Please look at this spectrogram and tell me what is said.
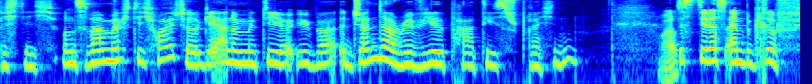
Richtig. Und zwar möchte ich heute gerne mit dir über Gender Reveal Partys sprechen. Was? Ist dir das ein Begriff?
